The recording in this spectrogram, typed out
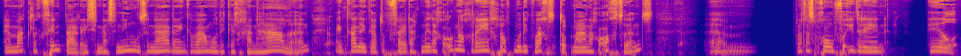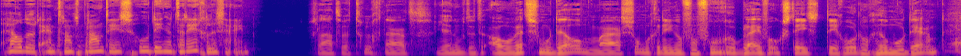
en makkelijk vindbaar is. En dat ze niet moeten nadenken, waar moet ik het gaan halen? Ja. En kan ik dat op vrijdagmiddag ook nog regelen of moet ik wachten tot maandagochtend? Ja. Ehm, dat het gewoon voor iedereen heel helder en transparant is hoe dingen te regelen zijn. Dus laten we terug naar het, jij noemt het ouderwetse model, maar sommige dingen van vroeger blijven ook steeds tegenwoordig nog heel modern. Ja.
